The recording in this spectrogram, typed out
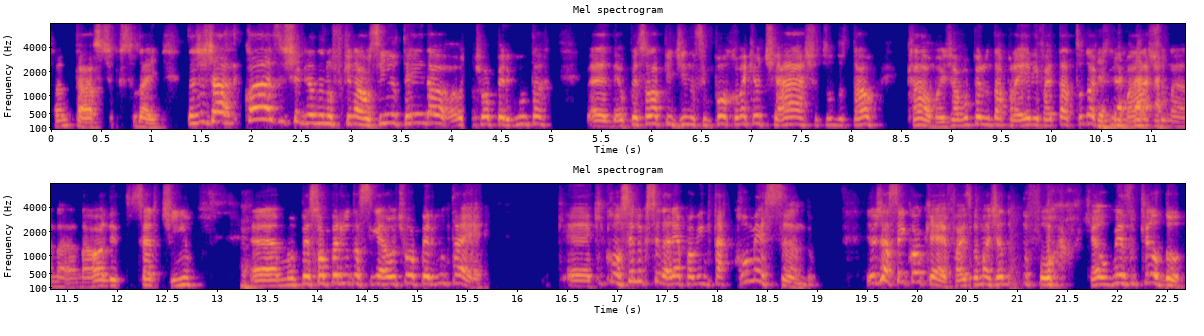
Fantástico isso daí. Então, a gente já quase chegando no finalzinho, tem ainda a última pergunta. É, o pessoal tá pedindo assim, pô, como é que eu te acho, tudo tal. Calma, eu já vou perguntar para ele, vai estar tá tudo aqui embaixo, na, na, na, ordem certinho. É, o pessoal pergunta assim, a última pergunta é, é que conselho que você daria para alguém que está começando? Eu já sei qual é, faz a magia do fogo, que é o mesmo que eu dou.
